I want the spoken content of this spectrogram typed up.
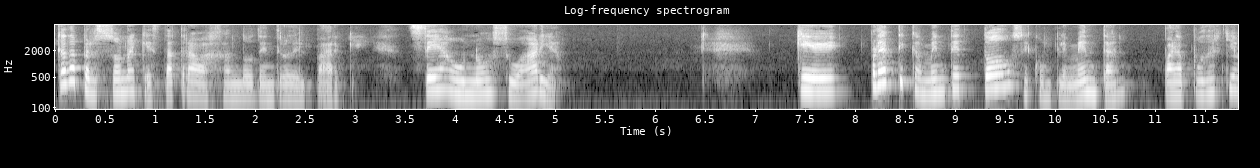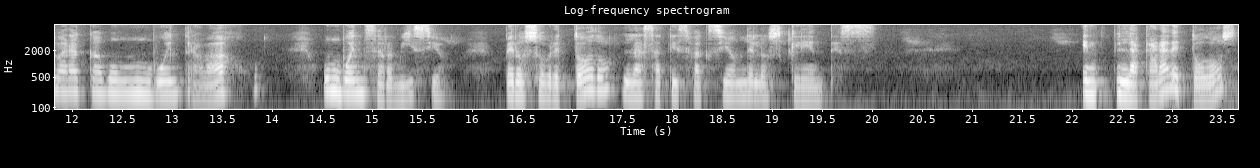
cada persona que está trabajando dentro del parque, sea o no su área. Que prácticamente todos se complementan para poder llevar a cabo un buen trabajo, un buen servicio, pero sobre todo la satisfacción de los clientes. En la cara de todos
